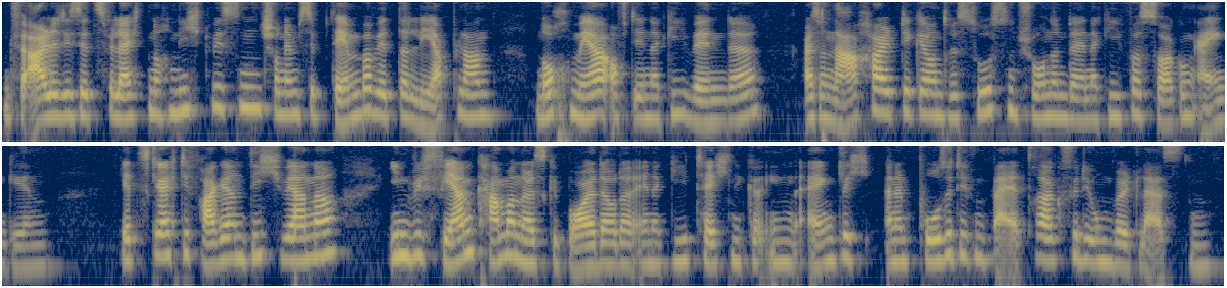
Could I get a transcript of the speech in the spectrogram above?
Und für alle, die es jetzt vielleicht noch nicht wissen, schon im September wird der Lehrplan noch mehr auf die Energiewende, also nachhaltige und ressourcenschonende Energieversorgung eingehen. Jetzt gleich die Frage an dich, Werner. Inwiefern kann man als Gebäude- oder Energietechnikerin eigentlich einen positiven Beitrag für die Umwelt leisten?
